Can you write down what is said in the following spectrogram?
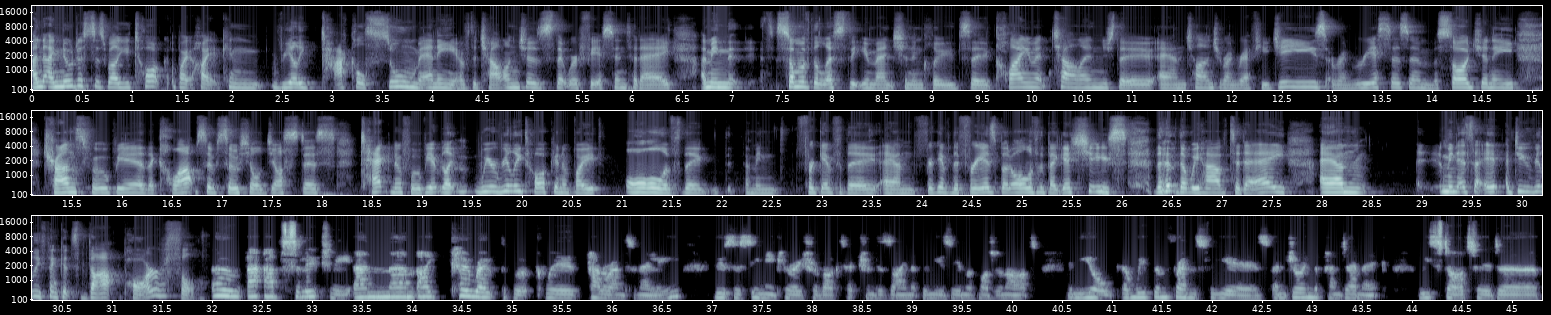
And I noticed as well, you talk about how it can really tackle so many of the challenges that we're facing today. I mean, some of the lists that you mentioned includes the climate challenge, the um, challenge around refugees, around racism, misogyny, transphobia, the collapse of social justice, technophobia. Like we're really talking about all of the i mean forgive the um forgive the phrase but all of the big issues that, that we have today um I mean, is that, do you really think it's that powerful? Oh, absolutely. And um, I co-wrote the book with Paola Antonelli, who's the senior curator of architecture and design at the Museum of Modern Art in New York, and we've been friends for years. And during the pandemic, we started a,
